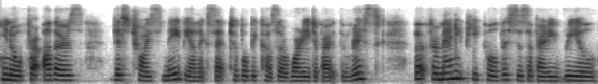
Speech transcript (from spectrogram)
you know, for others, this choice may be unacceptable because they're worried about the risk. But for many people, this is a very real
